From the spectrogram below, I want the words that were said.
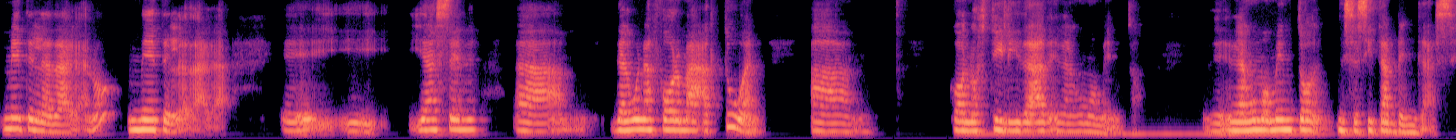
meten la daga, ¿no? Meten la daga eh, y, hacen, ah, de alguna forma, actúan ah, con hostilidad en algún momento. En algún momento necesitan vengarse.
